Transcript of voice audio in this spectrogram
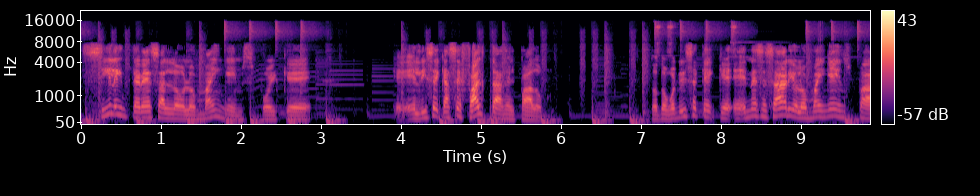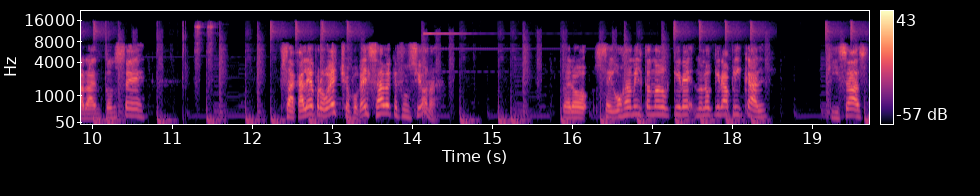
sí le interesan los mind games porque él dice que hace falta en el paddock. Toto Wolf dice que, que es necesario los mind games para entonces sacarle provecho porque él sabe que funciona. Pero según Hamilton no lo quiere, no lo quiere aplicar, quizás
